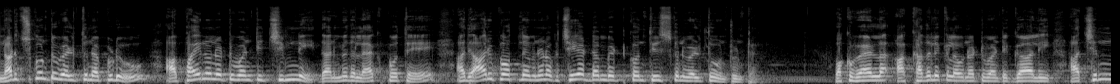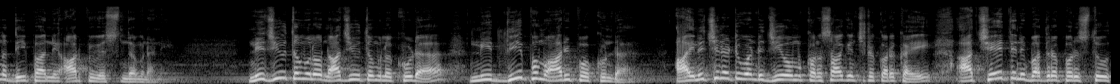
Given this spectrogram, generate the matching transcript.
నడుచుకుంటూ వెళ్తున్నప్పుడు ఆ పైన ఉన్నటువంటి చిమ్ని దాని మీద లేకపోతే అది ఆరిపోతుందేమో ఒక చేయ అడ్డం పెట్టుకొని తీసుకుని వెళ్తూ ఉంటుంటాం. ఒకవేళ ఆ కదలికలో ఉన్నటువంటి గాలి ఆ చిన్న దీపాన్ని ఆర్పివేస్తుందేమోనని నీ జీవితంలో నా జీవితంలో కూడా నీ దీపం ఆరిపోకుండా ఆయన ఇచ్చినటువంటి జీవం కొనసాగించట కొరకై ఆ చేతిని భద్రపరుస్తూ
